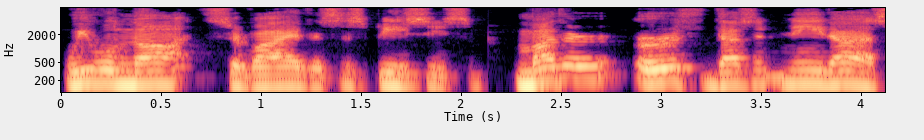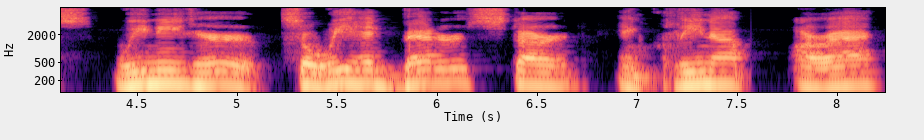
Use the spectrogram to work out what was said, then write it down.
we will not survive as a species. Mother Earth doesn't need us. We need her. So we had better start and clean up our act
